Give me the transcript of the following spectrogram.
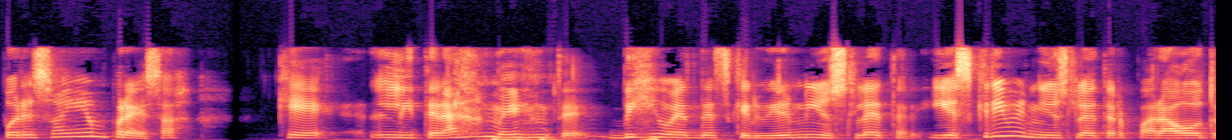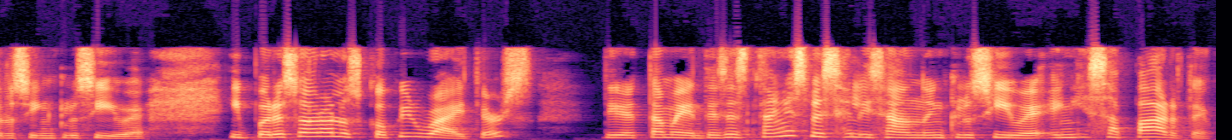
Por eso hay empresas que literalmente viven de escribir newsletter y escriben newsletter para otros inclusive. Y por eso ahora los copywriters directamente se están especializando inclusive en esa parte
